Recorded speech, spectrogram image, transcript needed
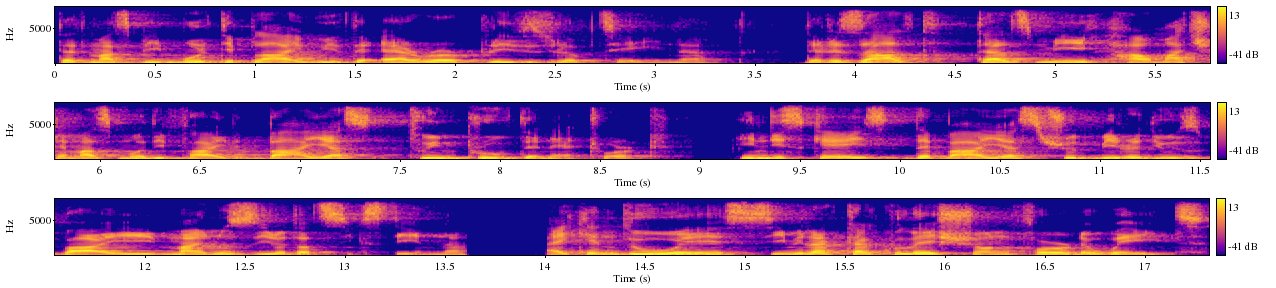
that must be multiplied with the error previously obtained. The result tells me how much I must modify the bias to improve the network. In this case, the bias should be reduced by minus 0.16. I can do a similar calculation for the weight,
